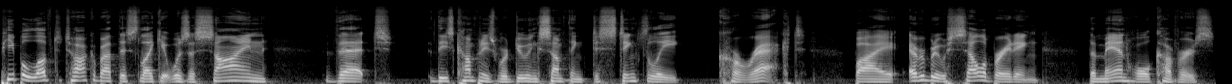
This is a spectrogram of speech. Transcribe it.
people love to talk about this like it was a sign that these companies were doing something distinctly correct by everybody was celebrating the manhole covers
